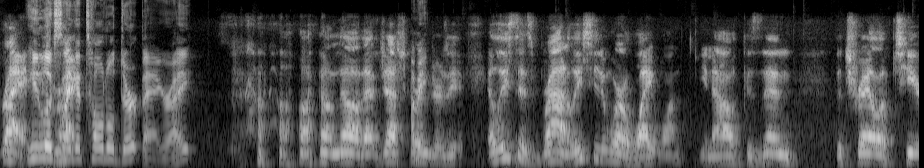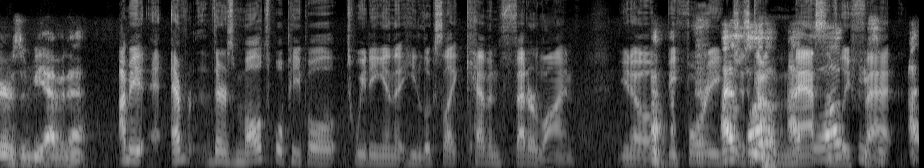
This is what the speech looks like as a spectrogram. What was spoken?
right. He looks like a total dirtbag, right? I don't know that Josh I mean- jersey. At least it's brown. At least he didn't wear a white one, you know, because then the trail of tears would be evident. I mean, ev there's multiple people tweeting in that he looks like Kevin Federline, you know, before he just love, got I massively some- fat. I,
